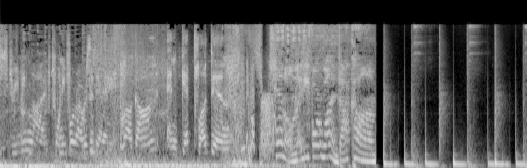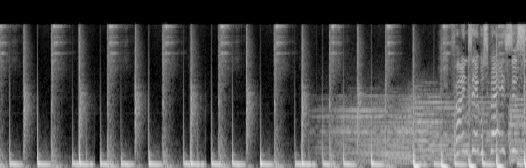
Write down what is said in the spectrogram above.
Streaming live 24 hours a day. Log on and get plugged in. Channel941.com. table spaces,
